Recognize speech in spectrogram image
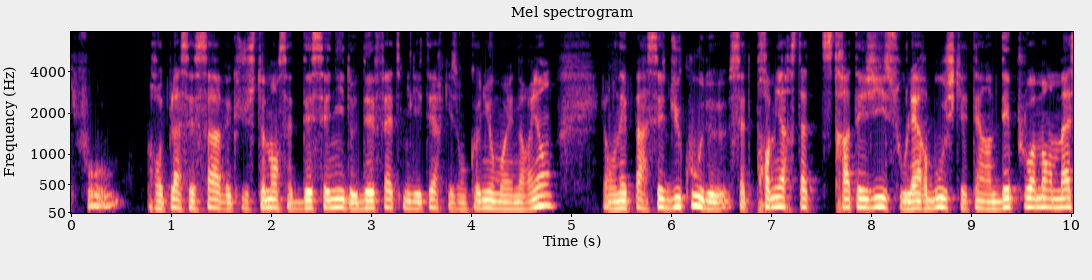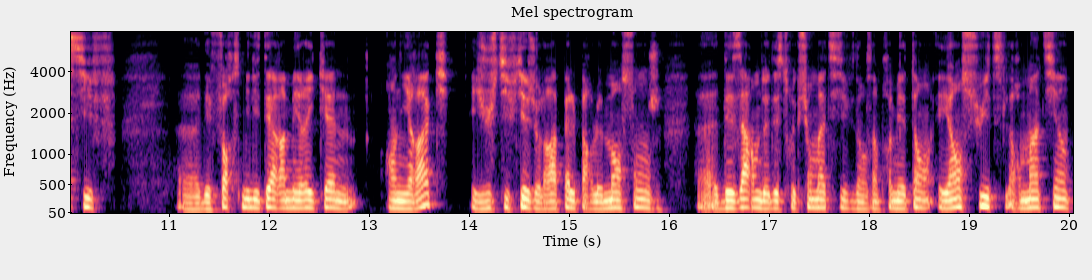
il faut replacer ça avec justement cette décennie de défaites militaires qu'ils ont connues au Moyen-Orient. Et on est passé du coup de cette première stratégie sous l'ère Bush, qui était un déploiement massif euh, des forces militaires américaines en Irak, et justifié, je le rappelle, par le mensonge euh, des armes de destruction massive dans un premier temps, et ensuite leur maintien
